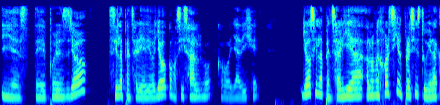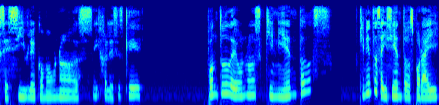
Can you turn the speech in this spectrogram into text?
Y este, pues yo sí la pensaría, digo, yo como si salgo, como ya dije, yo sí la pensaría, a lo mejor si el precio estuviera accesible como unos, híjoles, es que pon tú de unos 500, 500, 600 por ahí,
